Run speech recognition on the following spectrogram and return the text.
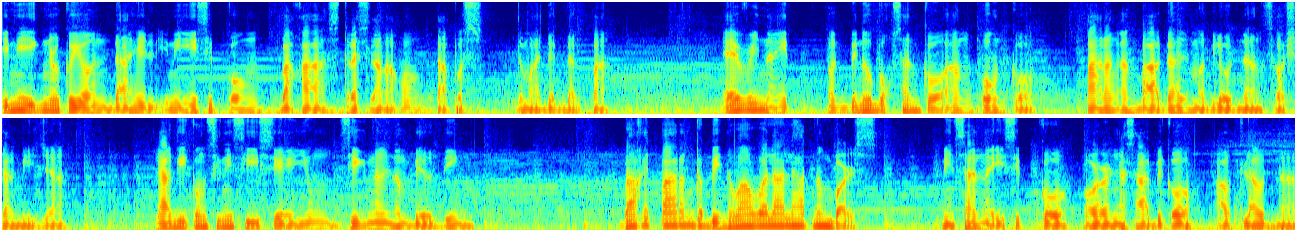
Ini-ignore ko yon dahil iniisip kong baka stress lang ako tapos dumadagdag pa. Every night, pag binubuksan ko ang phone ko, parang ang bagal mag-load ng social media. Lagi kong sinisisi yung signal ng building. Bakit parang gabi nawawala lahat ng bars? Minsan naisip ko or nasabi ko out loud na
